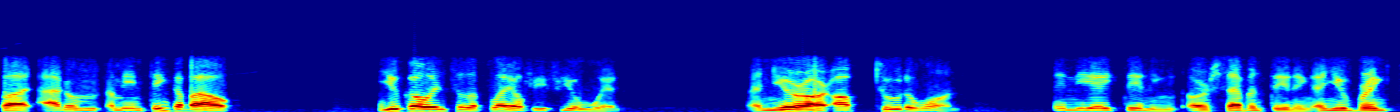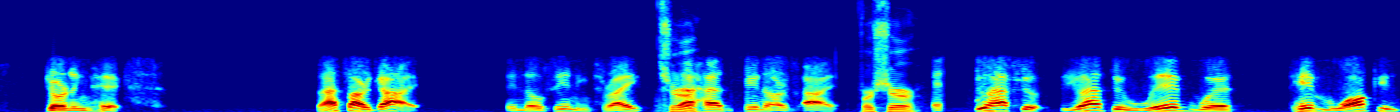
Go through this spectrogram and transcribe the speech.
But I don't. I mean, think about you go into the playoff if you win, and you are up two to one in the eighth inning or seventh inning, and you bring Jordan Hicks that's our guy in those innings, right? Sure. That has been our guy. For sure. And you have to you have to live with him walking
